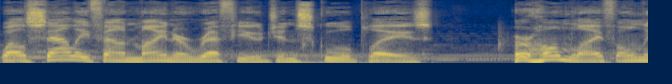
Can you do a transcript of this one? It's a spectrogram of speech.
While Sally found minor refuge in school plays, her home life only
